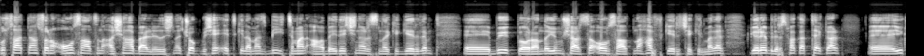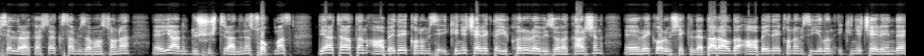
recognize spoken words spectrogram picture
Bu saatten sonra ons altını aşı haberleri dışında çok bir şey etkilemez. Bir ihtimal ABD-Çin arasındaki gerilim büyük bir oranda yumuşarsa ons altına hafif geri çekilmeler görebiliriz. Fakat tekrar e, yükselir arkadaşlar. Kısa bir zaman sonra e, yani düşüş trendine sokmaz. Diğer taraftan ABD ekonomisi ikinci çeyrekte yukarı revizyona karşın e, rekor bir şekilde daraldı. ABD ekonomisi yılın ikinci çeyreğinde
